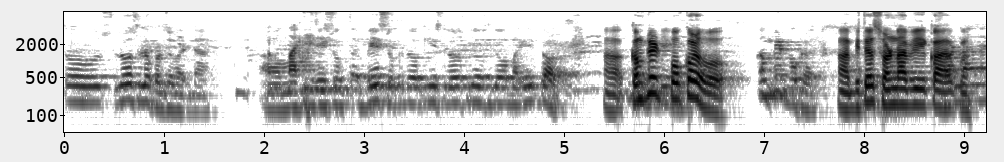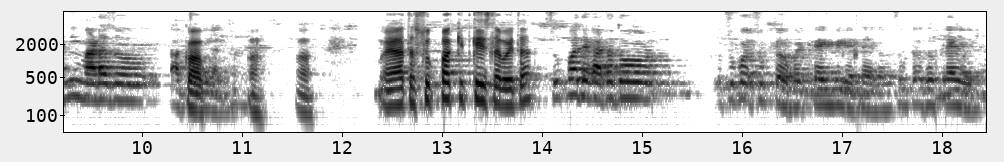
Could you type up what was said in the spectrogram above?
तो स्लो स्लो करचो पडटा. अं, मातयेचे सुकता बेस सुकलो की स्लो स्लो स्लो मागीर टॉप. कंप्लीट पोकळ हो? कंप्लीट पोकळ. हां भितर सोडना बी का आनी माडाचो बी घालता. हां हां मागीर आतां सुकपाक कितके दीस वयता सुकपा तेका आतां तो सुको सुकता पळय क्रॅक बी घेता हेका सुकता तो क्रॅक वयता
